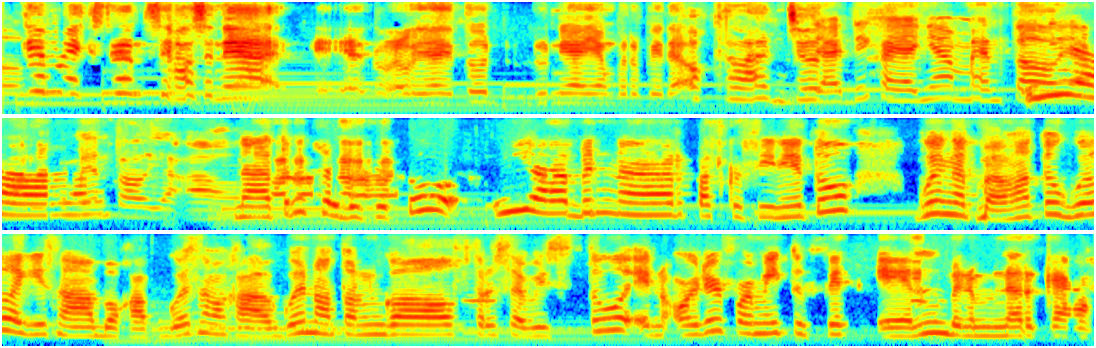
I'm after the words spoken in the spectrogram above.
Oke, okay, make sense sih. Maksudnya ya itu dunia yang berbeda. Oke, okay, lanjut. Jadi kayaknya mental iya. ya, mental ya. Al. Nah, terus habis itu, iya benar. Pas ke sini tuh, gue inget banget tuh gue lagi sama bokap gue sama kakak gue nonton golf. Terus habis itu, in order for me to fit in, bener-bener kayak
